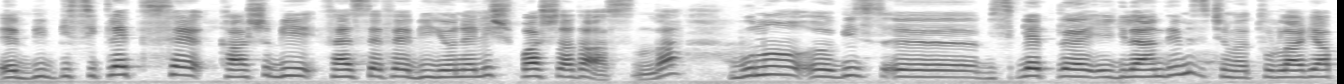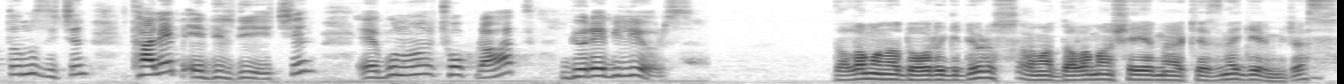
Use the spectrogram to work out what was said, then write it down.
e, bir bisiklete karşı bir felsefe, bir yöneliş başladı aslında. Bunu e, biz bisikletle ilgilendiğimiz için ve turlar yaptığımız için talep edildiği için bunu çok rahat görebiliyoruz. Dalaman'a doğru gidiyoruz ama Dalaman şehir merkezine girmeyeceğiz.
